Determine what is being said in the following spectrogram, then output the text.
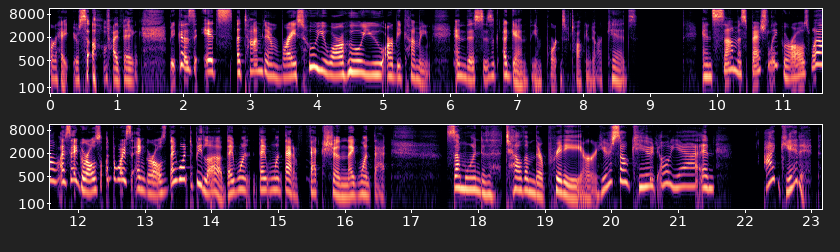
or hate yourself, I think, because it's a time to embrace who you are, who you are becoming. And this is, again, the importance of talking to our kids. And some, especially girls, well, I say girls, uh, boys and girls, they want to be loved. They want they want that affection. They want that someone to tell them they're pretty or you're so cute. Oh yeah, and I get it.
